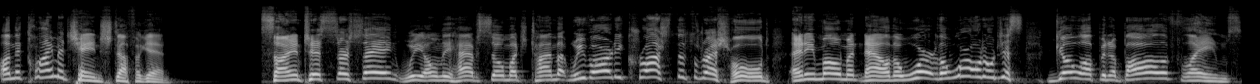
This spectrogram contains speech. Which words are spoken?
on the climate change stuff again. Scientists are saying we only have so much time that we've already crossed the threshold. Any moment now, the, wor- the world will just go up in a ball of flames.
